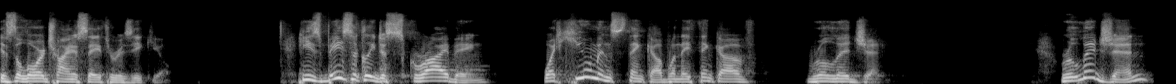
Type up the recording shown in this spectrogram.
is the Lord trying to say through Ezekiel? He's basically describing what humans think of when they think of religion. Religion,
